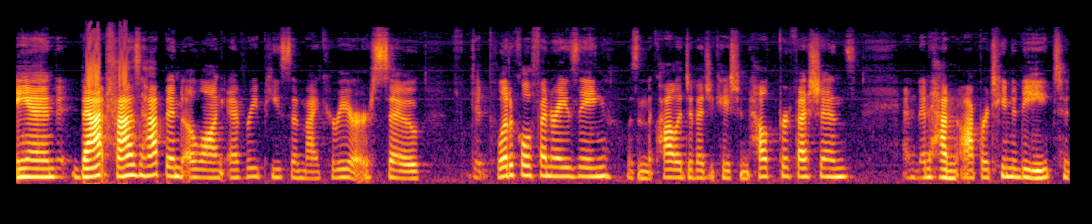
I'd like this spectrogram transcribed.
And that has happened along every piece of my career. So, did political fundraising, was in the College of Education Health Professions, and then had an opportunity to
